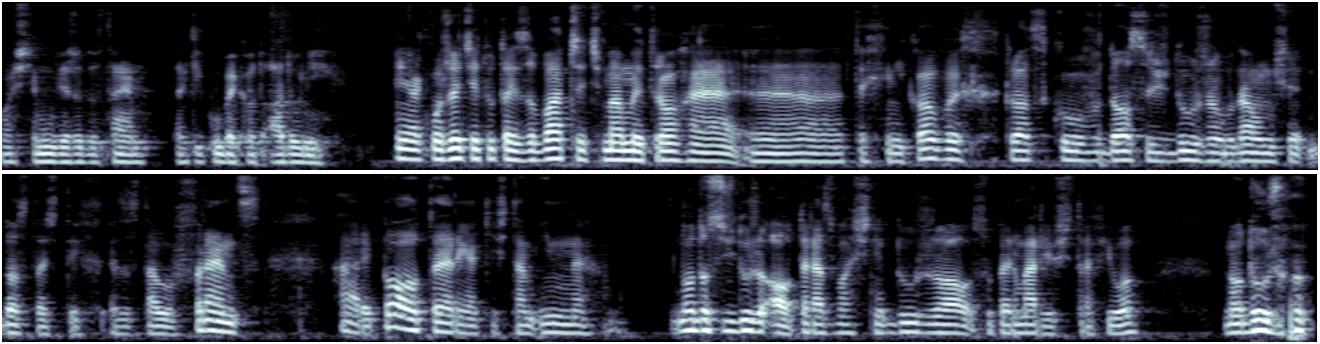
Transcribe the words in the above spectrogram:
właśnie mówię, że dostałem taki kubek od Aduni. Jak możecie tutaj zobaczyć, mamy trochę e, technikowych klocków, dosyć dużo. Udało mi się dostać tych zestawów Friends, Harry Potter, jakieś tam inne. No dosyć dużo. O, teraz właśnie dużo Super Mario się trafiło. No dużo.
